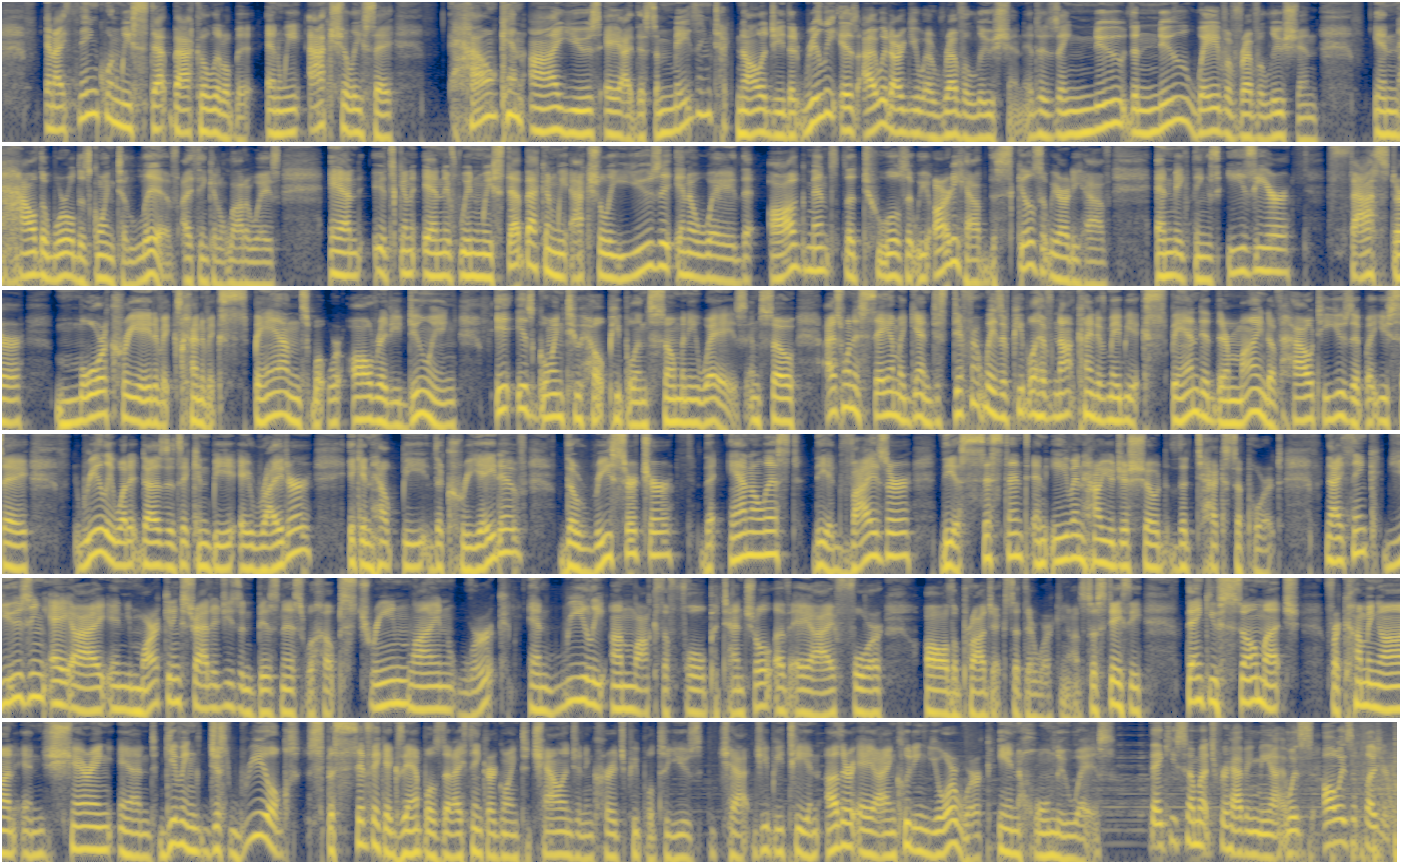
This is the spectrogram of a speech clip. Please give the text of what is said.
And I think when we step back a little bit and we actually say, how can I use AI, this amazing technology that really is, I would argue, a revolution? It is a new, the new wave of revolution in how the world is going to live, I think, in a lot of ways. And it's going to, and if when we step back and we actually use it in a way that augments the tools that we already have, the skills that we already have, and make things easier, faster, more creative, it kind of expands what we're already doing, it is going to help people in so many ways. And so I just want to say them again, just different ways of people have not kind of maybe expanded their mind of how to use it, but you say, really what it does is it can be a writer, it can help be the creative, the researcher, the analyst, the advisor, the assistant, and even how you just showed the tech support. Now, I think using AI in marketing strategies and business will help streamline work and really unlock the full potential of AI for all the projects that they're working on. So, Stacey, thank you so much for coming on and sharing and giving just real specific examples that I think are going to challenge and encourage people to use Chat GPT and other AI, including your work, in whole new ways. Thank you so much for having me. It was always a pleasure.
